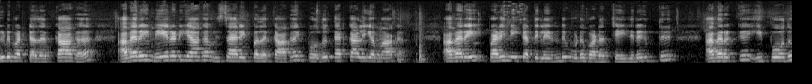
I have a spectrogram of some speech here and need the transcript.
ஈடுபட்டதற்காக அவரை நேரடியாக விசாரிப்பதற்காக இப்போது தற்காலிகமாக அவரை பணி நீக்கத்திலிருந்து விடுபட செய்திருத்து அவருக்கு இப்போது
